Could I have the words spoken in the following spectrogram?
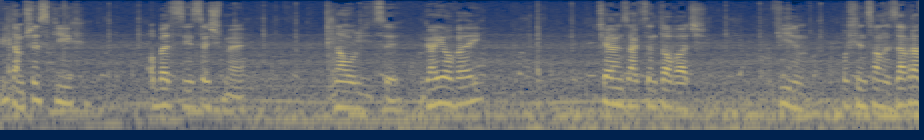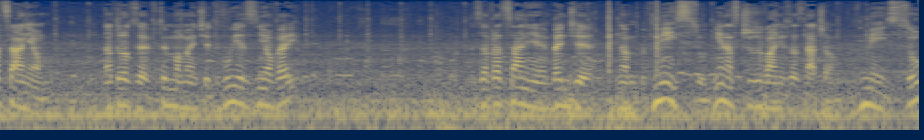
Witam wszystkich. Obecnie jesteśmy na ulicy Gajowej. Chciałem zaakcentować film poświęcony zawracaniom na drodze w tym momencie dwujezdniowej. Zawracanie będzie nam w miejscu, nie na skrzyżowaniu zaznaczam, w miejscu,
